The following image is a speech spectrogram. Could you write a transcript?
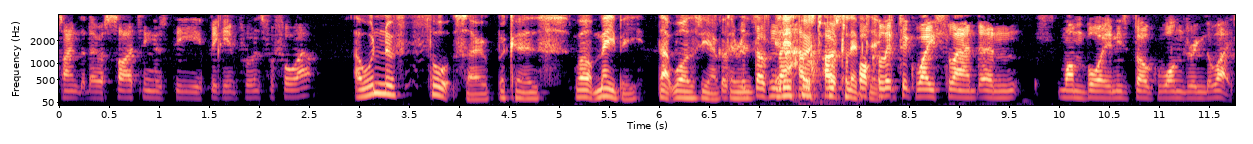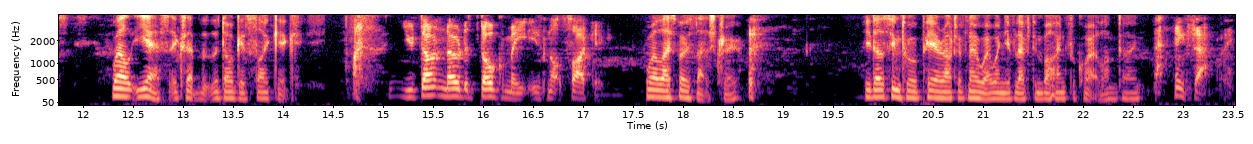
something that they were citing as the big influence for Fallout? I wouldn't have thought so because, well, maybe that was yeah. There is doesn't it that is post-apocalyptic. post-apocalyptic wasteland and one boy and his dog wandering the wastes? Well, yes, except that the dog is psychic. You don't know that dog meat is not psychic. Well, I suppose that's true. he does seem to appear out of nowhere when you've left him behind for quite a long time. exactly.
